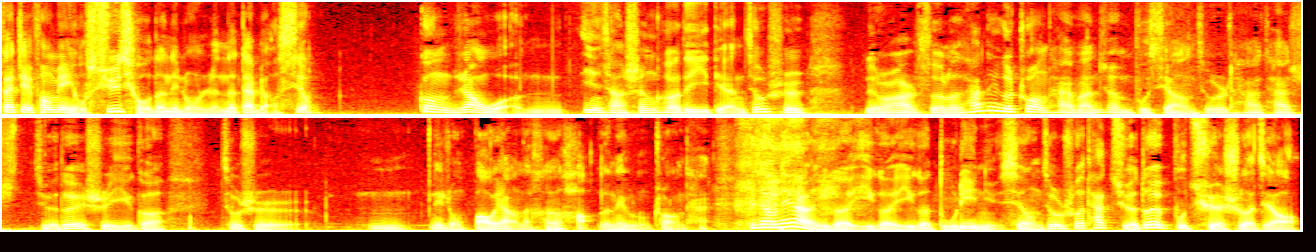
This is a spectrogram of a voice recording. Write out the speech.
在这方面有需求的那种人的代表性。更让我印象深刻的一点就是，六十二岁了，他那个状态完全不像，就是他他绝对是一个就是。嗯那种保养的很好的那种状态。就像那样一个 一个一个独立女性，就是说她绝对不缺社交，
